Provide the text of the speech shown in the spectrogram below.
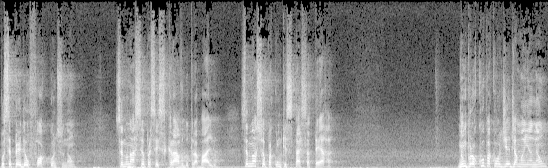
você perder o foco causa disso, não. Você não nasceu para ser escravo do trabalho. Você não nasceu para conquistar essa terra. Não preocupa com o dia de amanhã, não.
